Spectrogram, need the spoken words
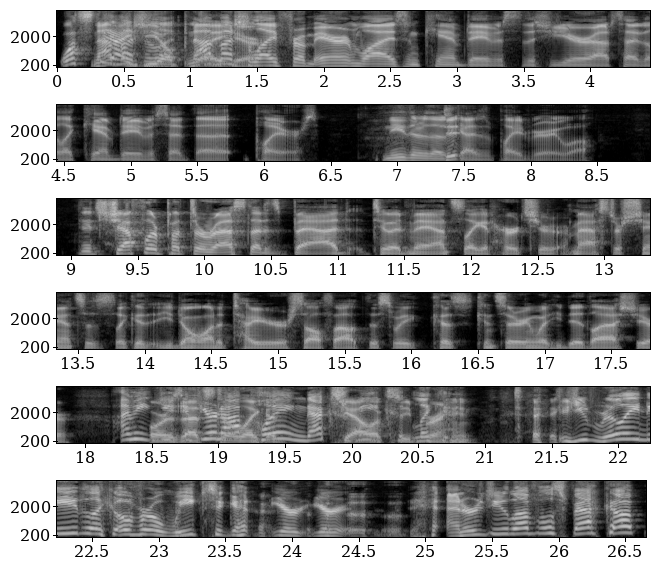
what's the Not much, ideal li- not much here? life from Aaron Wise and Cam Davis this year outside of like Cam Davis at the players. Neither of those Did- guys have played very well. Did Scheffler put to rest that it's bad to advance? Like it hurts your Masters chances. Like it, you don't want to tire yourself out this week because considering what he did last year. I mean, Or is that if you're still not like playing next Galaxy week, like, brain. You really need like over a week to get your your energy levels back up.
